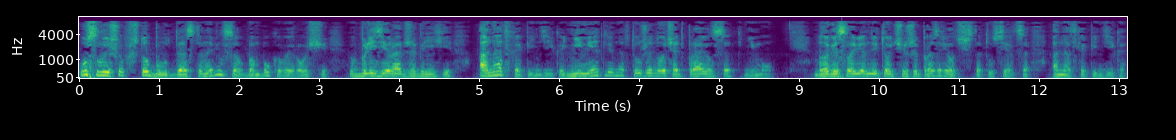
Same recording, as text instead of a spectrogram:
Услышав, что Будда остановился в бамбуковой роще вблизи Раджа-Грихи, Анатхапиндика немедленно в ту же ночь отправился к нему. Благословенный тотчас же прозрел чистоту сердца Анатха-Пиндика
